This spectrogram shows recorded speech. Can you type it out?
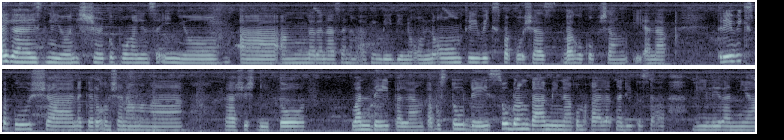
Hi guys! Ngayon, share ko po ngayon sa inyo ah, ang naranasan ng aking baby noon. Noong 3 weeks pa po siya, bago ko siyang ianak. 3 weeks pa po siya, nagkaroon siya ng mga rashes dito. One day pa lang. Tapos 2 days, sobrang dami na kumakalat na dito sa giliran niya.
